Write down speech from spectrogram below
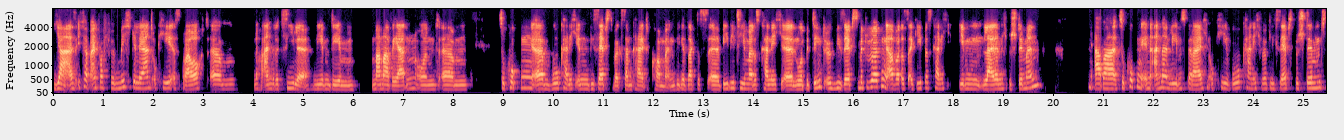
ja, also ich habe einfach für mich gelernt, okay, es braucht ähm, noch andere Ziele neben dem Mama werden und ähm, zu gucken, ähm, wo kann ich in die Selbstwirksamkeit kommen. Wie gesagt, das äh, Babythema, das kann ich äh, nur bedingt irgendwie selbst mitwirken, aber das Ergebnis kann ich eben leider nicht bestimmen. Aber zu gucken in anderen Lebensbereichen, okay, wo kann ich wirklich selbstbestimmt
